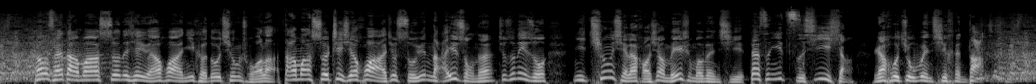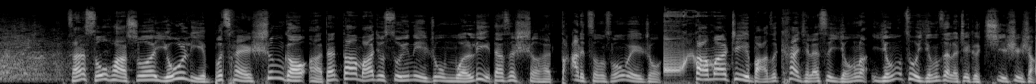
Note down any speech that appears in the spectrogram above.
刚才大妈说那些原话，你可都清楚了。大妈说这些话就属于哪一种呢？就是那种你听起来好像没什么问题，但是你仔细一想，然后就问题很大。咱俗话说有理不在声高啊，但大妈就属于那种没理但是声还大的赠送为种。大妈这一把子看起来是赢了，赢就赢在了这个气势上。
